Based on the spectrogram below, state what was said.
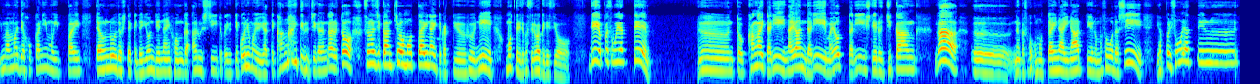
今まで他にもいっぱいダウンロードしたけど読んでない本があるし、とか言ってゴニョゴニョやって考えてる時間があると、その時間超もったいないとかっていう風に思ったりとかするわけですよ。で、やっぱそうやって、うーんと考えたり、悩んだり、迷ったりしてる時間が、うーなんかすごくもったいないなっていうのもそうだし、やっぱりそうやってる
